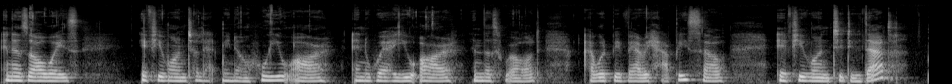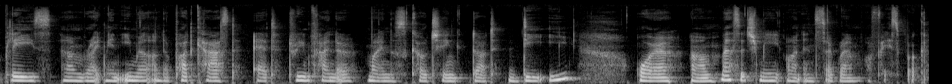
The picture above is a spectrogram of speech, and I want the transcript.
And as always, if you want to let me know who you are and where you are in this world, I would be very happy. So if you want to do that, please um, write me an email on the podcast at dreamfinder-coaching.de or um, message me on Instagram or Facebook.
